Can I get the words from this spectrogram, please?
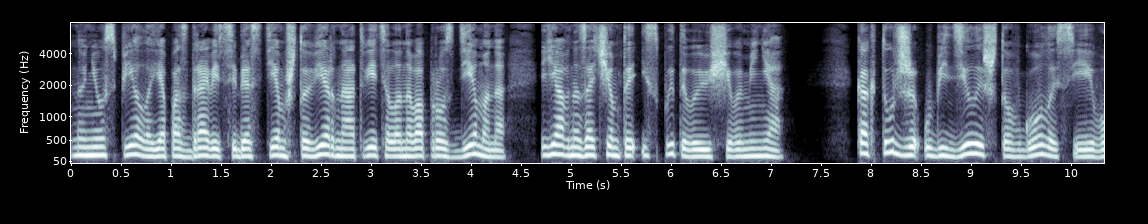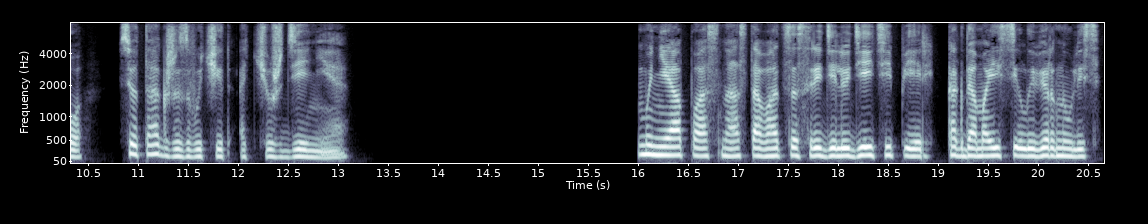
Но не успела я поздравить себя с тем, что верно ответила на вопрос демона, явно зачем-то испытывающего меня, как тут же убедилась, что в голосе его все так же звучит отчуждение. «Мне опасно оставаться среди людей теперь, когда мои силы вернулись»,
